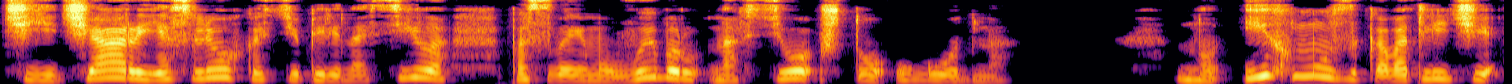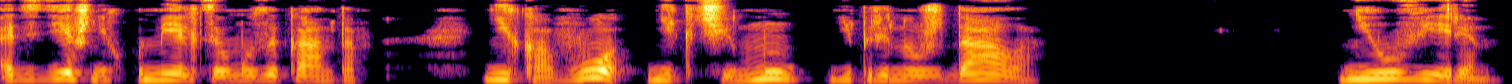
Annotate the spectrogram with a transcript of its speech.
чьи чары я с легкостью переносила по своему выбору на все, что угодно. Но их музыка, в отличие от здешних умельцев-музыкантов, никого ни к чему не принуждала. Не уверен.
